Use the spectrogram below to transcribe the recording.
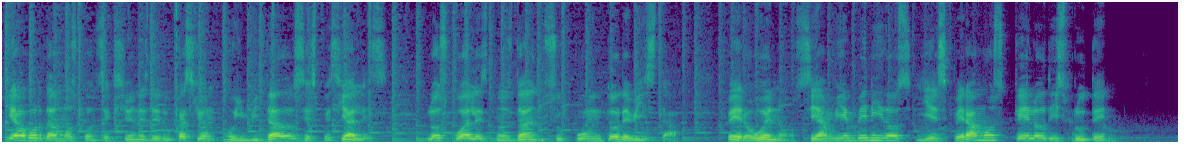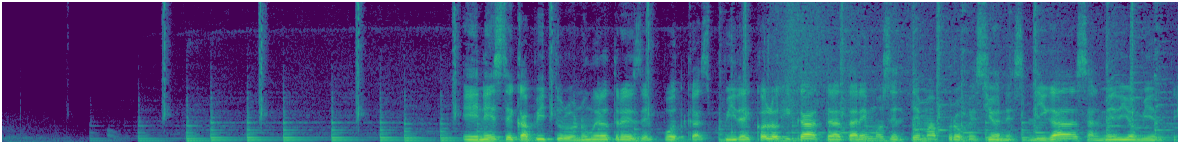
que abordamos con secciones de educación o invitados especiales los cuales nos dan su punto de vista. Pero bueno, sean bienvenidos y esperamos que lo disfruten. En este capítulo número 3 del podcast Vida Ecológica trataremos el tema profesiones ligadas al medio ambiente.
